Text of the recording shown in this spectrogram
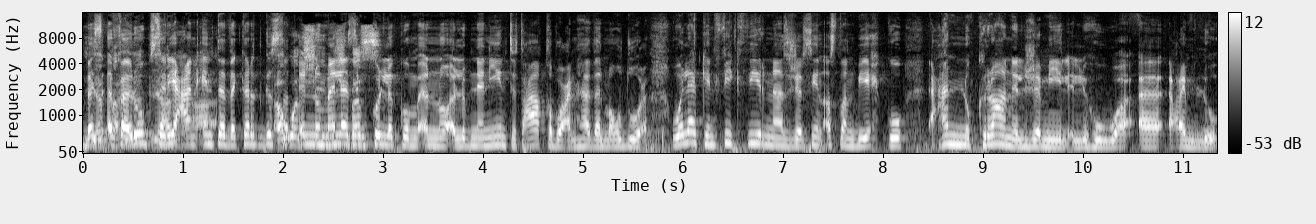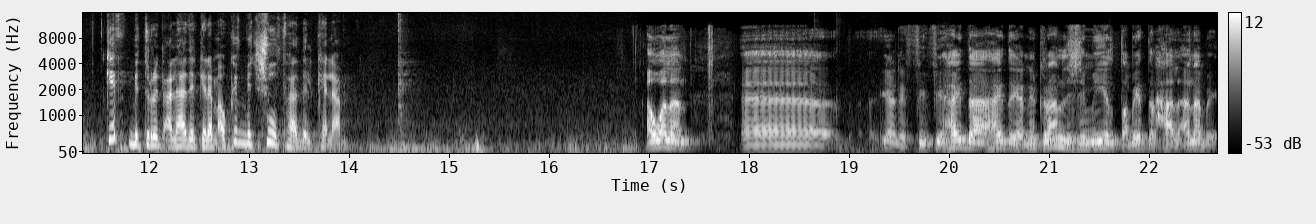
بس فاروق سريعا يعني أنت ذكرت قصة إنه ما لازم كلكم إنه اللبنانيين تتعاقبوا عن هذا الموضوع. ولكن في كثير ناس جالسين أصلا بيحكوا عن نكران الجميل اللي هو آه، عمله. كيف بترد على هذا الكلام؟ أو كيف بتشوف هذا الكلام؟ اولا آه يعني في في هيدا هيدا يعني نكران الجميل طبيعة الحال. أنا ب...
